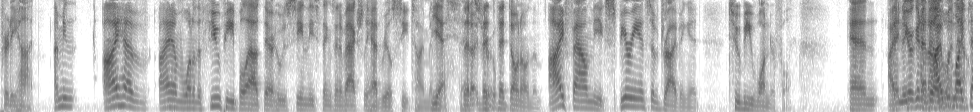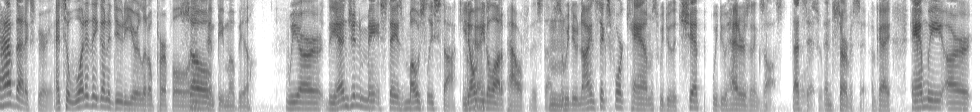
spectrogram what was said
pretty hot. I mean, I have I am one of the few people out there who's seen these things and have actually had real seat time. In it, Yes, that, that's that, true. that don't own them. I found the experience of driving it to be wonderful, and I And think, you're gonna and build I would one like now. to have that experience. And so, what are they going to do to your little purple So- uh, pimpy mobile? we are the engine ma- stays mostly stock. You don't Okay. Mm-hmm. need a lot of power for this stuff. So we do 964 cams, we do the chip, we do headers and exhaust. That's it, and service it. Okay, and we are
